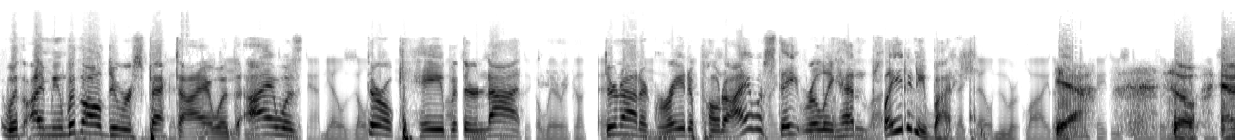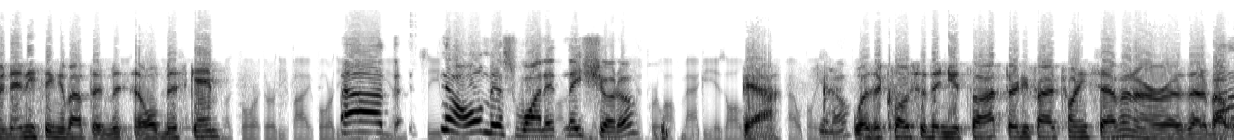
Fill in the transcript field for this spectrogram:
with I mean, with all due respect to Iowa, the Iowa's they're okay, but they're not they're not a great opponent. Iowa State really hadn't played anybody. Yeah. So, and anything about the, the Ole Miss game? Uh, no, Ole Miss won it, and they should have. Yeah. You know, Was it closer than you thought, 35-27, or is that about Uh,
